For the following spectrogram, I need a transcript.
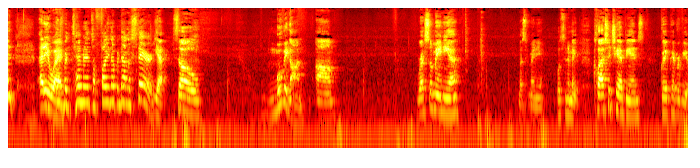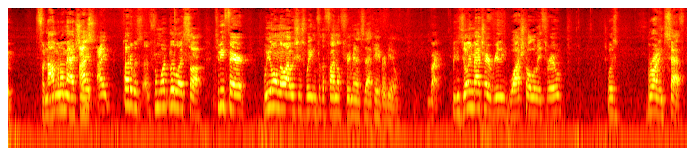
anyway, There's been ten minutes of fighting up and down the stairs. Yeah. So, moving on. Um, WrestleMania. WrestleMania. Listen to me. Clash of Champions. Great pay per view. Phenomenal matches. I, I thought it was uh, from what little I saw. To be fair, we all know I was just waiting for the final three minutes of that pay per view right. because the only match I really watched all the way through was Braun and Seth.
